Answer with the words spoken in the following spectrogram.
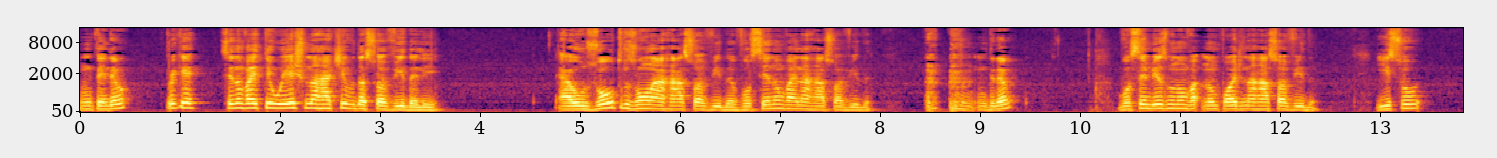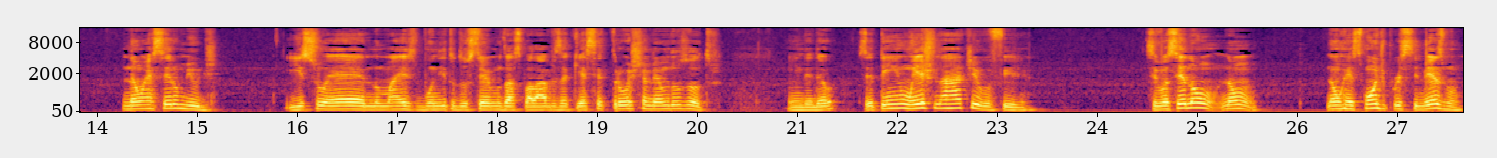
Entendeu? Porque você não vai ter o eixo narrativo da sua vida ali. É, os outros vão narrar a sua vida, você não vai narrar a sua vida. Entendeu? Você mesmo não, não pode narrar a sua vida. Isso não é ser humilde. Isso é, no mais bonito dos termos das palavras aqui, é ser trouxa mesmo dos outros. Entendeu? Você tem um eixo narrativo, filho. Se você não, não, não responde por si mesmo,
